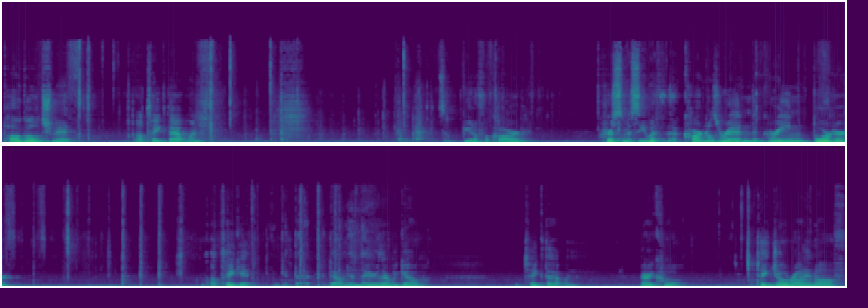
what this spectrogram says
Paul Goldschmidt. I'll take that one. It's a beautiful card. Christmassy with the Cardinals red and the green border. I'll take it. Get that down in there. There we go. I'll take that one. Very cool. Take Joe Ryan off.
